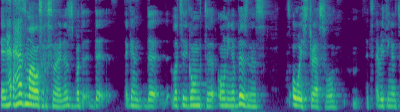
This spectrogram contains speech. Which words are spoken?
it has malas but the, again, the let's say going to owning a business, it's always stressful. It's everything that's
